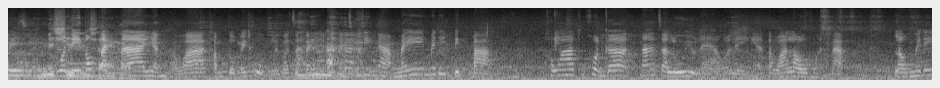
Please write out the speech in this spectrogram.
ไม่ชินไม่วันชินนี้ต้องใช่แต่งคหรับน้ายังแบบว่าทำตัวไม่ถูกเลยว่าจะแต่งยังไงจริงๆอะไม่ไม่ได้ปิดบังเพราะว่าทุกคนก็น่าจะรู้อยู่แล้วอะไรอย่างเงี้ยแต่ว่าเราเหมือนแบบ เราไม่ได้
